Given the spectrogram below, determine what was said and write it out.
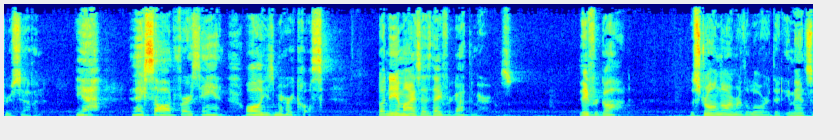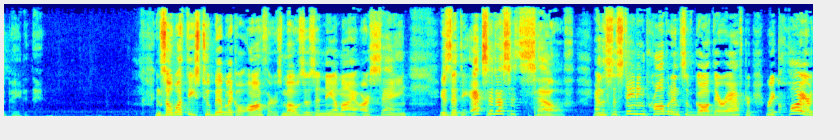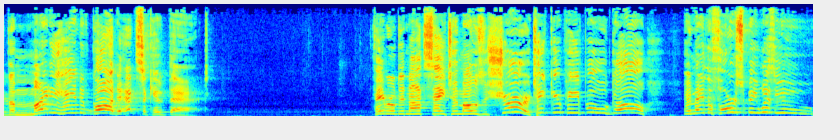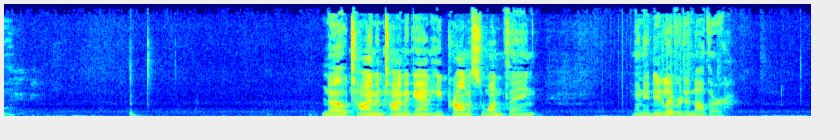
through 7. Yeah, they saw it firsthand, all these miracles. But Nehemiah says they forgot the miracles. They forgot the strong arm of the Lord that emancipated them. And so, what these two biblical authors, Moses and Nehemiah, are saying is that the Exodus itself and the sustaining providence of God thereafter required the mighty hand of God to execute that. Pharaoh did not say to Moses, Sure, take your people, go, and may the force be with you. No, time and time again, he promised one thing and he delivered another.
